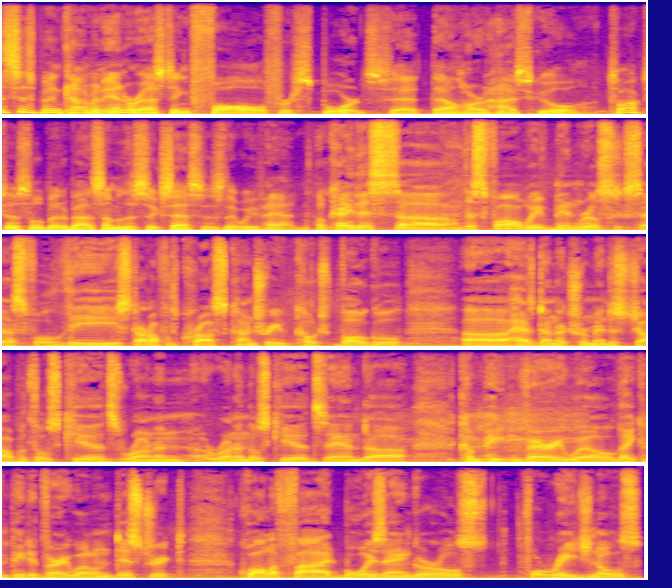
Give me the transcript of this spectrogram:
this has been kind of an interesting fall for sports at Dalhart High School. Talk to us a little bit about some of the successes that we've had. Okay, this uh, this fall we've been real successful. The start off with cross country. Coach Vogel uh, has done a tremendous job with those kids, running running those kids and uh, competing very well. They competed very well in district, qualified boys and girls for regionals.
